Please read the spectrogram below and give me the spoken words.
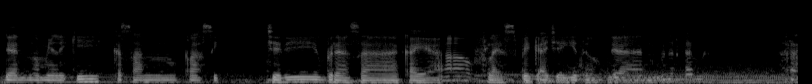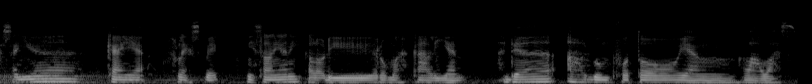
Dan memiliki kesan klasik jadi berasa kayak flashback aja gitu. Dan bener kan? Rasanya kayak flashback. Misalnya nih kalau di rumah kalian ada album foto yang lawas.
